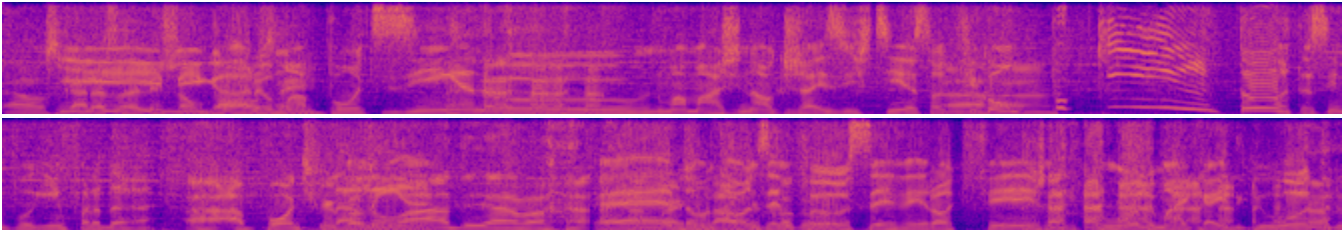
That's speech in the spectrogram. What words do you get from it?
É, os caras E ali são ligaram bons, uma hein? pontezinha no, numa marginal que já existia, só que ficou um pouquinho torta, assim, um pouquinho fora da... A, a ponte ficou um linha. lado e a. a É, então marginal estavam dizendo que foi o. Cerveró que fez, né? Tem um olho mais caído que o outro,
